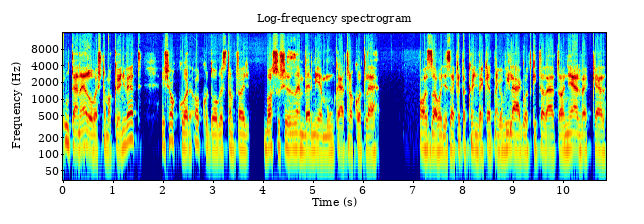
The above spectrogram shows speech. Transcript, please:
utána elolvastam a könyvet, és akkor, akkor dolgoztam fel, hogy basszus, ez az ember milyen munkát rakott le azzal, hogy ezeket a könyveket, meg a világot kitalálta a nyelvekkel,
